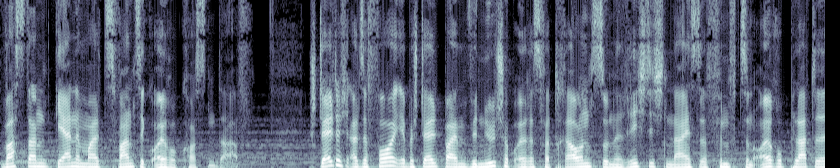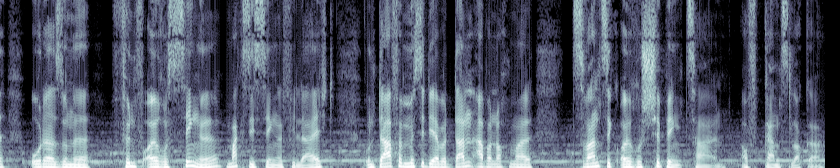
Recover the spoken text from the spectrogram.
was dann gerne mal 20 Euro kosten darf. Stellt euch also vor, ihr bestellt beim Vinylshop eures Vertrauens so eine richtig nice 15-Euro-Platte oder so eine 5-Euro-Single, Maxi-Single vielleicht. Und dafür müsstet ihr aber dann aber nochmal 20 Euro Shipping zahlen. Auf ganz locker.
